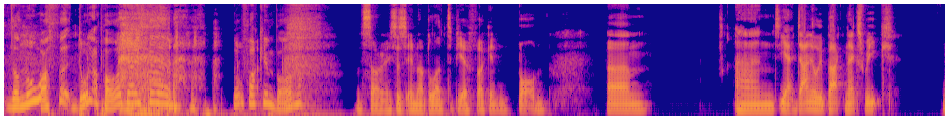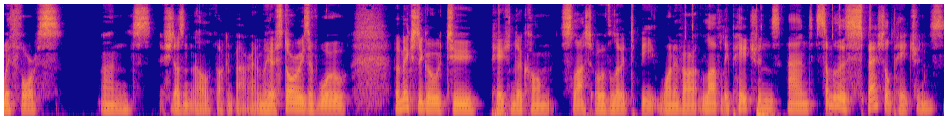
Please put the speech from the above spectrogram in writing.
They're no worth it. Don't apologize to them. don't fucking bother. I'm sorry, it's just in my blood to be a fucking bomb. Um, and yeah, Daniel will be back next week with Force. And if she doesn't, I'll fucking batter her. And we hear stories of woe. But make sure to go to patreon.com slash overlode to be one of our lovely patrons. And some of those special patrons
